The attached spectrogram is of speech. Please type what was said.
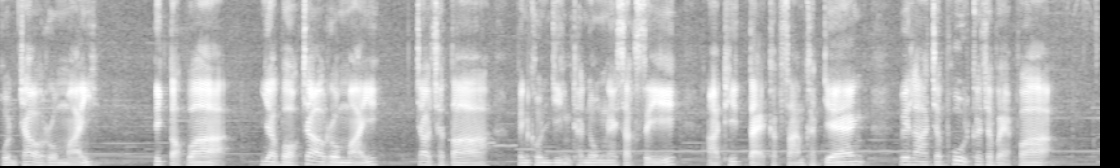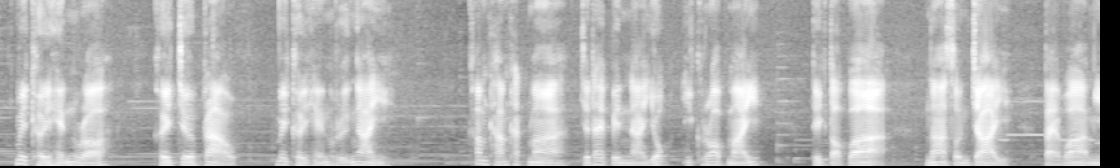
คนเจ้าอารมณ์ไหม ติ๊กตอบว่า อย่าบอกเจ้าอารมณ์ไหม เจ้าชะตาเป็นคนหยิ่งทนงในศักดิ์ศรี อาทิตย์แตกกับสามขัดแย้ง เวลาจะพูดก็จะแบบว่า ไม่เคยเห็นหรอ เคยเจอเปล่า ไม่เคยเห็นหรือไงคำถามถัดมาจะได้เป็นนายกอีกรอบไหม ติ๊กตอบว่าน่าสนใจ แต่ว่ามี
